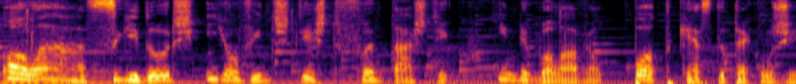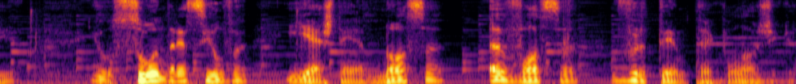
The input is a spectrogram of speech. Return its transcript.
Olá, seguidores e ouvintes deste fantástico, inigualável podcast de tecnologia. Eu sou André Silva e esta é a nossa, a vossa vertente tecnológica.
